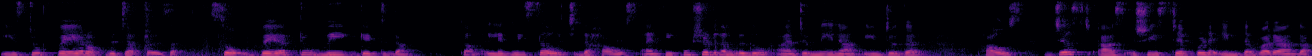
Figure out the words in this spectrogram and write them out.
is to fare of the chappals. So, where do we get them? Come, let me search the house. And he pushed the Mridu and Meena into the house just as she stepped in the veranda.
